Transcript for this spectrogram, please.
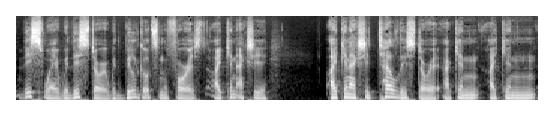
this way with this story with Bill Goats in the Forest, I can actually I can actually tell this story. I can I can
